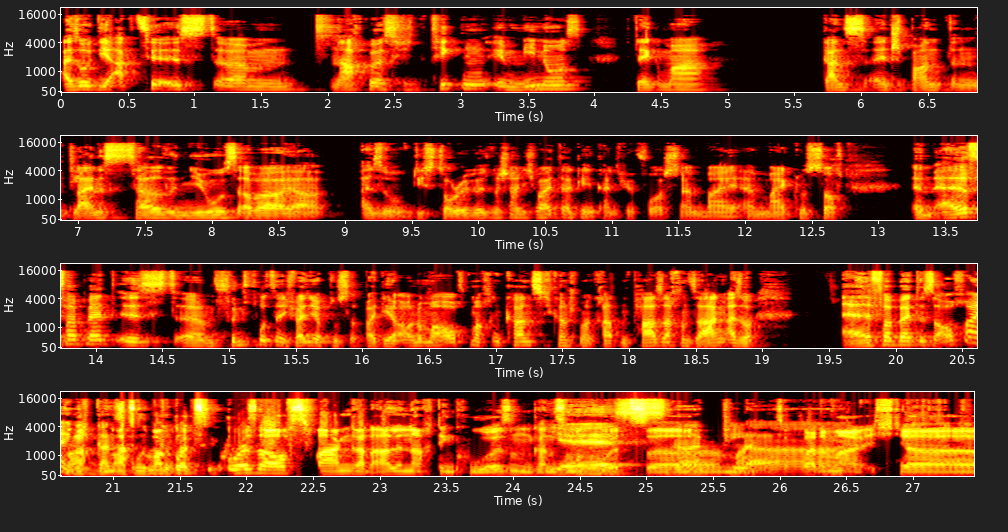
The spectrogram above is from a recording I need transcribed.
also die Aktie ist ähm, nachbörslich ein Ticken im Minus. Ich denke mal, ganz entspannt ein kleines Sell the News, aber ja, also die Story wird wahrscheinlich weitergehen, kann ich mir vorstellen, bei äh, Microsoft. Ähm, Alphabet ist ähm, 5%. Ich weiß nicht, ob du es bei dir auch nochmal aufmachen kannst. Ich kann schon mal gerade ein paar Sachen sagen. Also Alphabet ist auch eigentlich mach, ganz gut. Mach mal kurz die Kurse aufs, fragen gerade alle nach den Kursen. Kannst yes, du mal kurz, äh, mal, warte mal, ich, äh,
